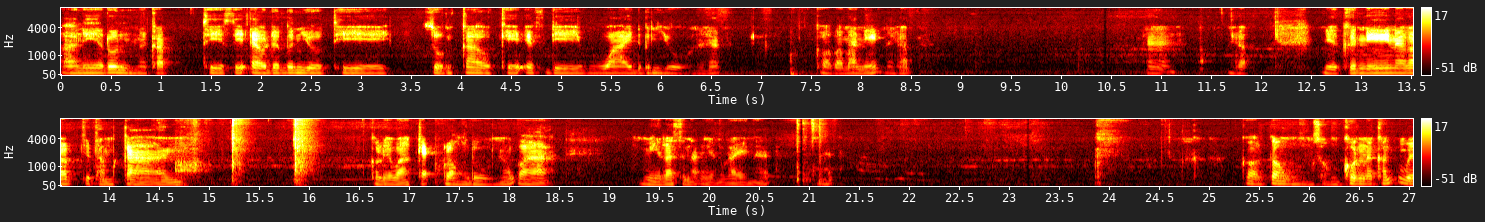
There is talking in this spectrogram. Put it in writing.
อันนี้รุ่นนะครับ TCL WT 09 KFD YW นะฮะก็ประมาณนี้นะครับอ่านะครับ เดี๋ยวคืนนี้นะครับจะทำการ ก็เรียกว่าแกะกล่องดูนะว่ามีลักษณะอย่างไรนะฮะก็ต้องสองคนนะครับเว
